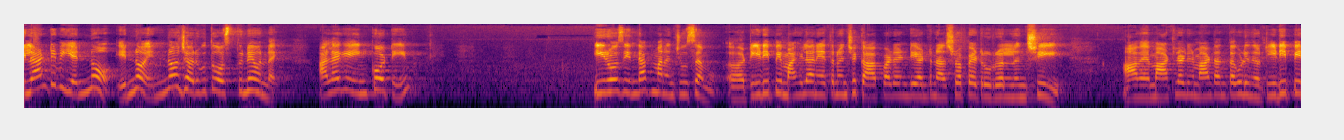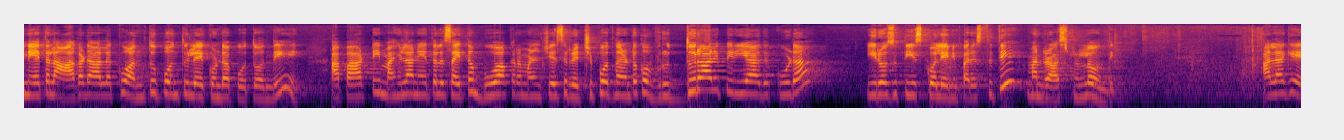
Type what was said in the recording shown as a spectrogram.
ఇలాంటివి ఎన్నో ఎన్నో ఎన్నో జరుగుతూ వస్తూనే ఉన్నాయి. అలాగే ఇంకోటి ఈరోజు ఇందాక మనం చూసాము టీడీపీ మహిళా నేత నుంచి కాపాడండి అంటూ నర్సరావుపేట రూరల్ నుంచి ఆమె మాట్లాడిన మాట అంతా కూడా టీడీపీ నేతల ఆగడాలకు అంతు పొంతు లేకుండా పోతోంది. ఆ పార్టీ మహిళా నేతలు సైతం భూ ఆక్రమణలు చేసి రెచ్చిపోతున్నారంటే ఒక వృద్ధురాలి ఫిర్యాదు కూడా ఈరోజు తీసుకోలేని పరిస్థితి మన రాష్ట్రంలో ఉంది. అలాగే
